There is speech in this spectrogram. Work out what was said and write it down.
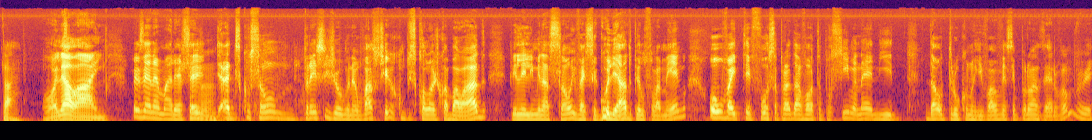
Tá. Olha lá, hein? Pois é, né, Mário? Essa é Ah. a discussão pra esse jogo, né? O Vasco chega com o psicológico abalado pela eliminação e vai ser goleado pelo Flamengo, ou vai ter força pra dar a volta por cima, né? E dar o truco no rival e vencer por 1x0. Vamos ver.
